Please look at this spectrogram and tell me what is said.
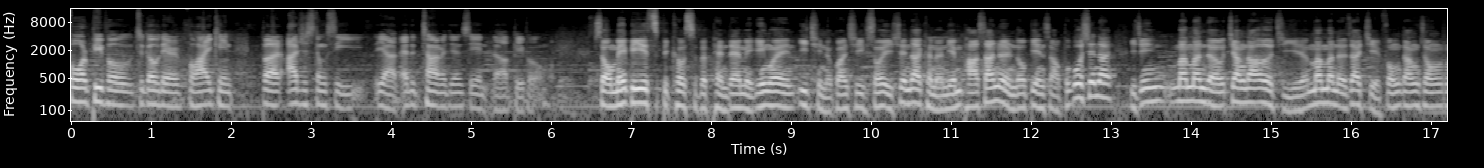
for people to go there for hiking, but I just don't see yeah at the time I didn't see a lot of people. So maybe it's because of the pandemic，因为疫情的关系，所以现在可能连爬山的人都变少。不过现在已经慢慢的降到二级，慢慢的在解封当中。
